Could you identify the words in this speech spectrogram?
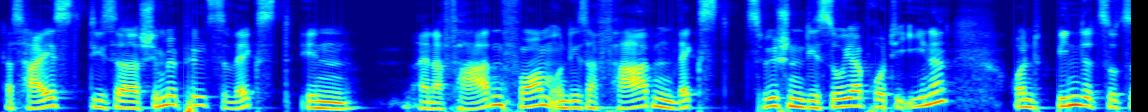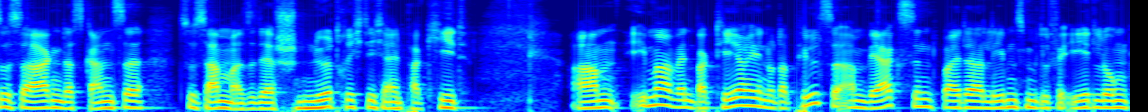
Das heißt, dieser Schimmelpilz wächst in einer Fadenform und dieser Faden wächst zwischen die Sojaproteine und bindet sozusagen das Ganze zusammen. Also der schnürt richtig ein Paket. Ähm, immer wenn Bakterien oder Pilze am Werk sind bei der Lebensmittelveredelung,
